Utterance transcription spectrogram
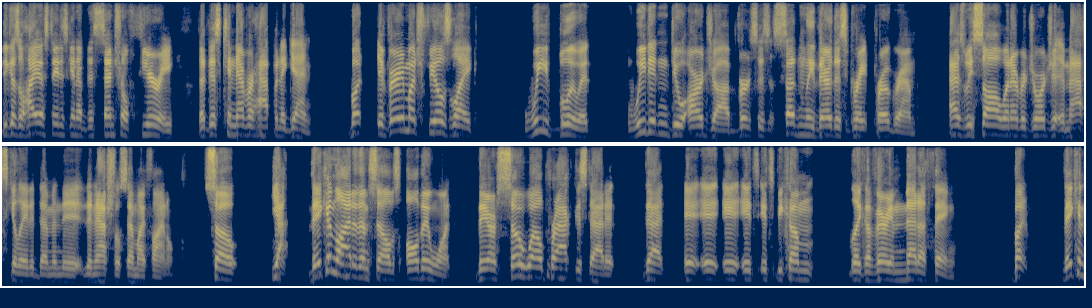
Because Ohio State is going to have this central fury that this can never happen again. But it very much feels like we blew it. We didn't do our job versus suddenly they're this great program as we saw whenever Georgia emasculated them in the, the national semifinal. So, yeah, they can lie to themselves all they want. They are so well practiced at it that it, it, it's it's become like a very meta thing. But they can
